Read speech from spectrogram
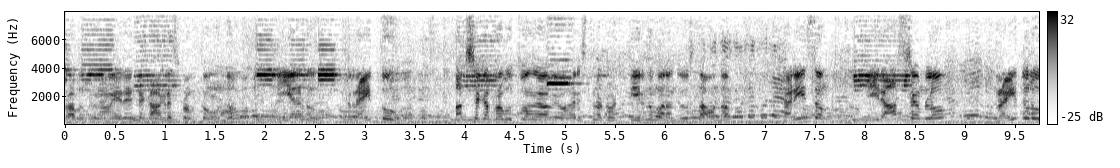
ప్రభుత్వం ఏదైతే కాంగ్రెస్ ప్రభుత్వం ఉందో ఈయనను రైతు పక్షక ప్రభుత్వంగా వ్యవహరిస్తున్నటువంటి తీరును మనం చూస్తూ ఉన్నాం. కనీసం ఈ రాష్ట్రంలో రైతులు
